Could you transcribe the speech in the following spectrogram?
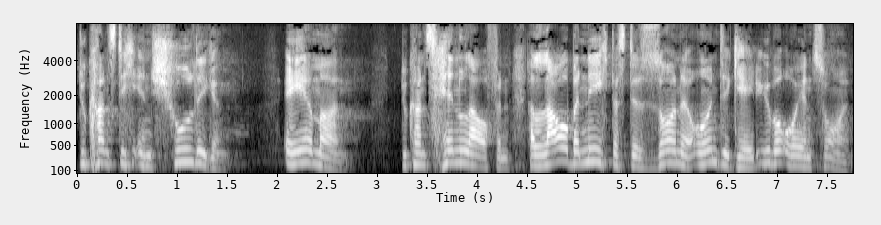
du kannst dich entschuldigen. Ehemann, du kannst hinlaufen. Erlaube nicht, dass die Sonne untergeht über euren Zorn.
